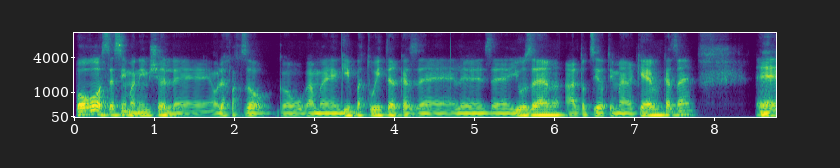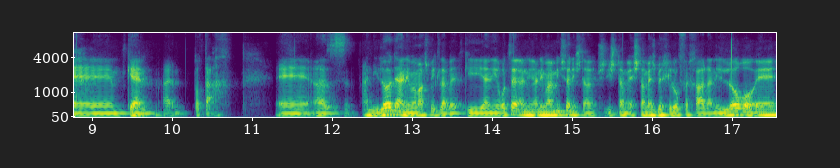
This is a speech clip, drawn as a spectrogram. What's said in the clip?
פורו עושה סימנים של אה, הולך לחזור, הוא גם הגיב בטוויטר כזה לאיזה יוזר, אל תוציא אותי מהרכב כזה. אה, כן, תותח. אה, אז אני לא יודע, אני ממש מתלבט, כי אני רוצה, אני, אני מאמין שאני אשתמש, אשתמש, אשתמש בחילוף אחד, אני לא רואה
